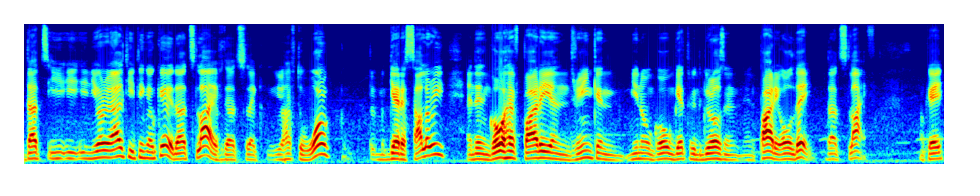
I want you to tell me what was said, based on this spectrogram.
That's in your reality, you think, okay, that's life. That's like you have to work, get a salary, and then go have party and drink and you know go get with girls and, and party all day. That's life. Okay,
